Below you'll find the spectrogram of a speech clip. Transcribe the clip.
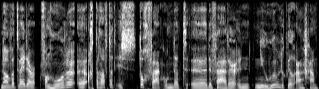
Nou, wat wij daarvan horen uh, achteraf, dat is toch vaak omdat uh, de vader een nieuw huwelijk wil aangaan.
